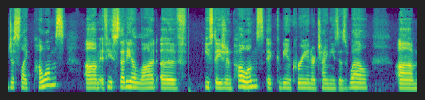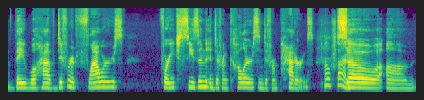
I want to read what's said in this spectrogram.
just like poems. Um, if you study a lot of East Asian poems, it could be in Korean or Chinese as well. Um, they will have different flowers for each season in different colors and different patterns. Oh, fun. So, um,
